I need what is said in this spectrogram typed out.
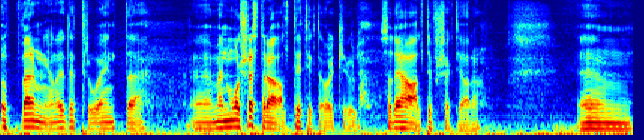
uppvärmningen, det, tror jag inte. Eh, men målgester har jag alltid tyckt har varit kul. Så det har jag alltid försökt göra. Um,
